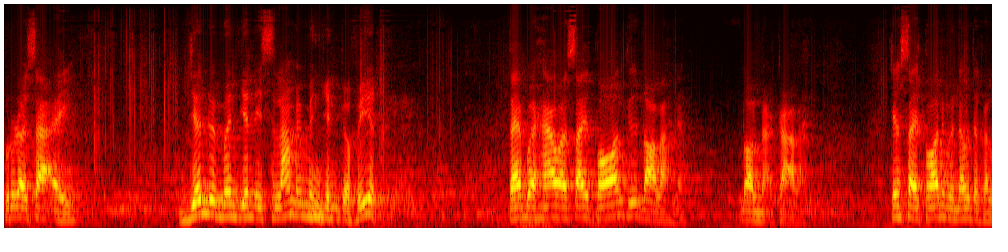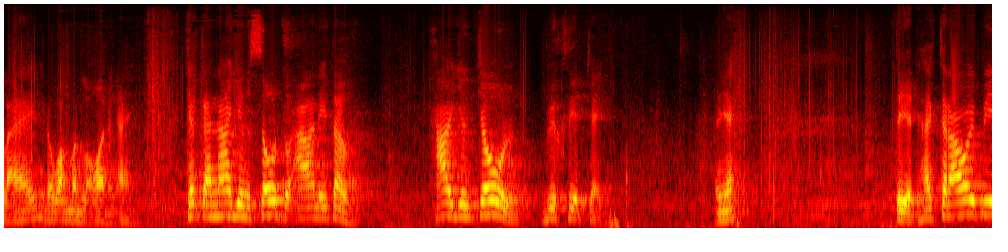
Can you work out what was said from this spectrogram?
ព្រោះដោយសារអីយិនវាមិនយិនអ៊ីស្លាមវាមិនយិនកាហ្វៀតតែបើហៅអាសៃតនគឺដល់ហ្នឹងដល់អ្នកកាលហ្នឹងអញ្ចឹងសៃតននេះវានៅតែកន្លែងរបស់មិនល្អនឹងឯង ចឹងកាលណាយើងសូត្រទូអានេះទៅហើយយើងចូលវាខ្ទៀតចេញឃើញទេទៀតហើយក្រោយពី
